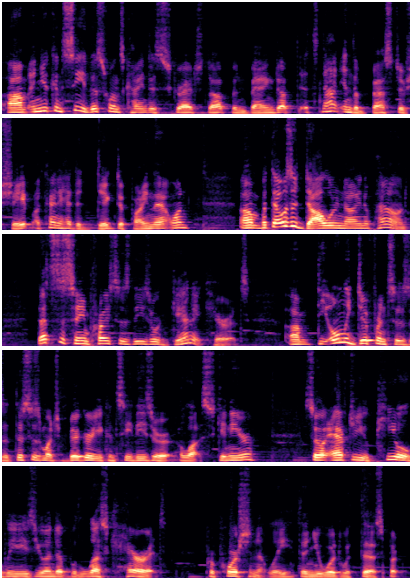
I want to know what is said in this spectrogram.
Um, and you can see this one's kind of scratched up and banged up. It's not in the best of shape. I kind of had to dig to find that one. Um, but that was a dollar nine a pound. That's the same price as these organic carrots. Um, the only difference is that this is much bigger. You can see these are a lot skinnier. So after you peel these, you end up with less carrot proportionately than you would with this. But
